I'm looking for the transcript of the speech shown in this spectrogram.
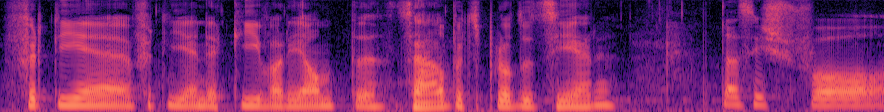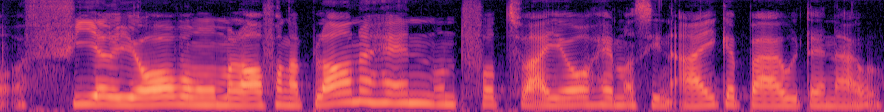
für die, für die Energievariante selber zu produzieren? Das ist vor vier Jahren, wo wir mal angefangen zu planen haben. Und vor zwei Jahren haben wir seinen Eigenbau dann auch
